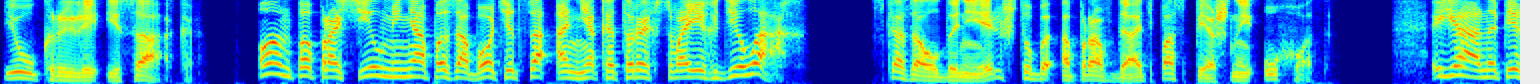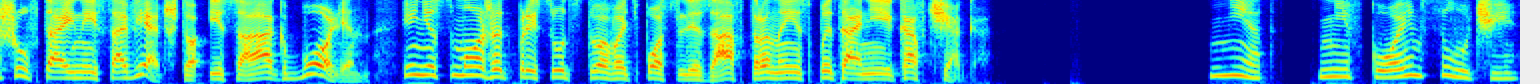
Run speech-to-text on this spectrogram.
и укрыли Исаака. «Он попросил меня позаботиться о некоторых своих делах», сказал Даниэль, чтобы оправдать поспешный уход. «Я напишу в тайный совет, что Исаак болен и не сможет присутствовать послезавтра на испытании ковчега». «Нет, ни в коем случае».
